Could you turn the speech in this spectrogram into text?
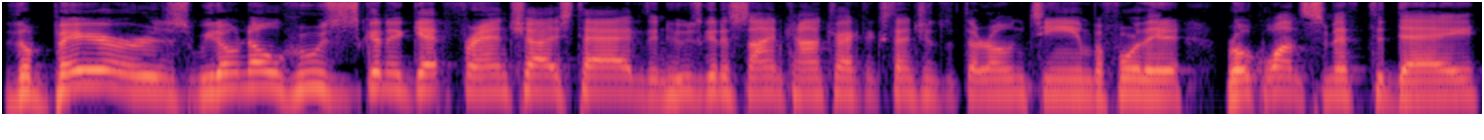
the Bears. We don't know who's going to get franchise tagged and who's going to sign contract extensions with their own team before they. Roquan Smith today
